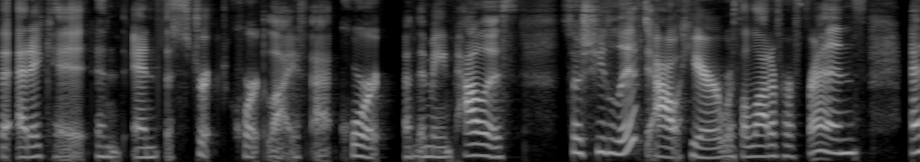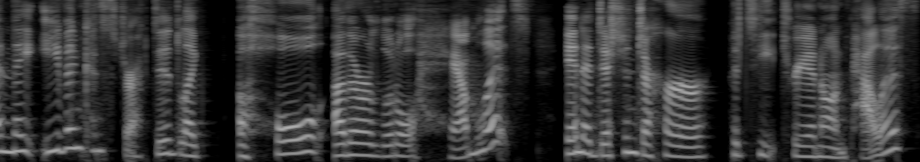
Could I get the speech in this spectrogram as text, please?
the etiquette and, and the strict court life at court at the main palace. So she lived out here with a lot of her friends, and they even constructed like a whole other little hamlet in addition to her Petit Trianon palace.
